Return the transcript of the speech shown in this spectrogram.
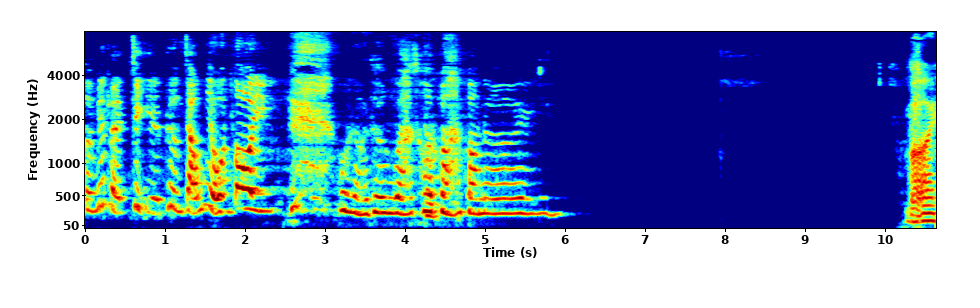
tôi biết là chị thương cháu nhiều hơn tôi. Ôi giời thương quá, xót quá con ơi. Vợ ơi,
